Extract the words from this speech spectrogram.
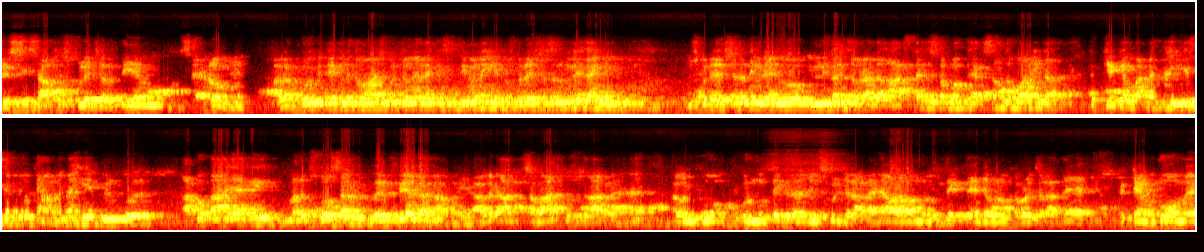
जिस हिसाब से स्कूलें चलती है वो शहरों में, अगर कोई भी देख ले तो वहाँ स्कूल चलने लायक स्थिति में नहीं है तो उसको रजिस्ट्रेशन मिलेगा ही नहीं। उसको रजिस्ट्रेशन नहीं मिला वो इलीगल चल रहा था, आज तक इस पर कोई एक्शन तो हुआ नहीं था। तो के के पाठक का ये सब जो काम है ना, ये बिल्कुल आपको कहा जाए कि मतलब सोशल वेलफेयर का काम है अगर आप समाज को सुधार रहे हैं, अगर वो गुरमुद्दे की तरह जो स्कूल चला रहे हैं और हम लोग देखते हैं जब हम लोग खबरें चलाते हैं कि टेंपो में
